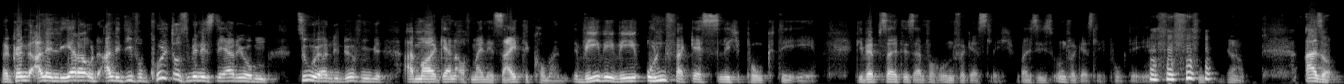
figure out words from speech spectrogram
da können alle Lehrer und alle, die vom Kultusministerium zuhören, die dürfen einmal gern auf meine Seite kommen. www.unvergesslich.de. Die Webseite ist einfach unvergesslich, weil sie ist unvergesslich.de. genau. Also,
